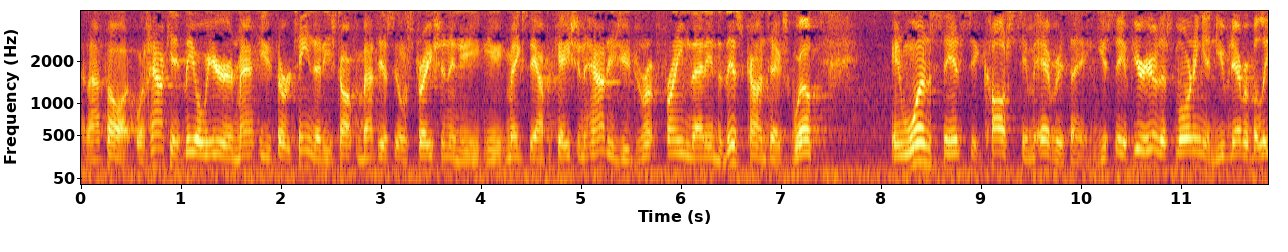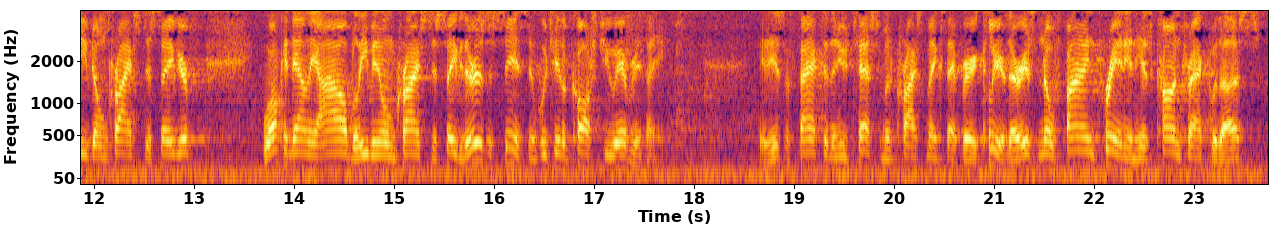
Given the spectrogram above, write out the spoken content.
And I thought, well, how can it be over here in Matthew 13 that he's talking about this illustration and he, he makes the application? How did you frame that into this context? Well, in one sense, it cost him everything. You see, if you're here this morning and you've never believed on Christ as Savior, walking down the aisle believing on Christ as Savior, there is a sense in which it'll cost you everything. It is a fact of the New Testament. Christ makes that very clear. There is no fine print in his contract with us.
